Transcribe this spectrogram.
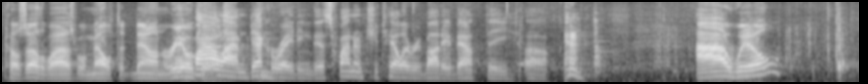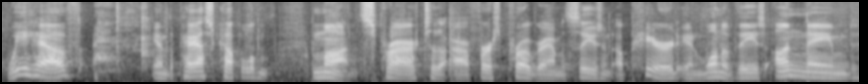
Because otherwise we'll melt it down real quick. While good. I'm decorating this, why don't you tell everybody about the uh, I will. We have, in the past couple of months prior to the, our first program of the season, appeared in one of these unnamed.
